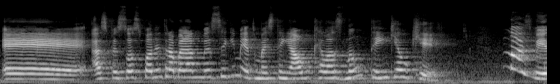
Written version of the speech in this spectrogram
é, as pessoas podem trabalhar no mesmo segmento, mas tem algo que elas não têm, que é o quê?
